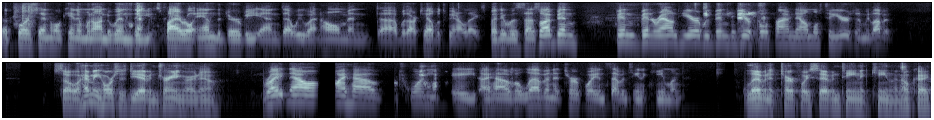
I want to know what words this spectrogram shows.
of course, Animal Kingdom went on to win the Spiral and the Derby, and uh, we went home and uh, with our tail between our legs. But it was uh, so I've been been been around here. We've been here full time now, almost two years, and we love it. So, how many horses do you have in training right now? Right now, I have 28. I have 11 at Turfway and 17 at Keeneland. 11 at Turfway, 17 at Keeneland. Okay.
